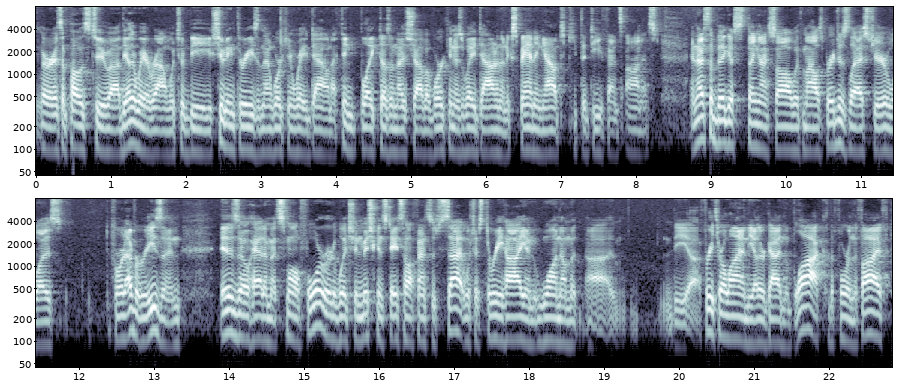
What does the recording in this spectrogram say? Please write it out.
or as opposed to uh, the other way around, which would be shooting threes and then working your way down. I think Blake does a nice job of working his way down and then expanding out to keep the defense honest. And that's the biggest thing I saw with Miles Bridges last year was, for whatever reason, Izzo had him at small forward, which in Michigan State's offensive set, which is three high and one on the uh, the uh, free throw line, and the other guy in the block, the four and the five.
